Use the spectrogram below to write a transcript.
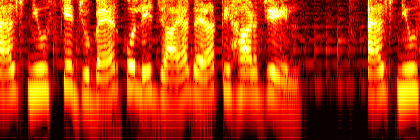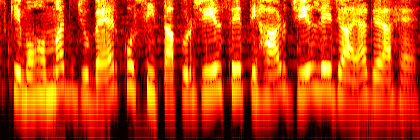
एल्ट न्यूज़ के जुबैर को ले जाया गया तिहाड़ जेल। एल्ट न्यूज़ के मोहम्मद जुबैर को सीतापुर जेल से तिहाड़ जेल ले जाया गया है।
